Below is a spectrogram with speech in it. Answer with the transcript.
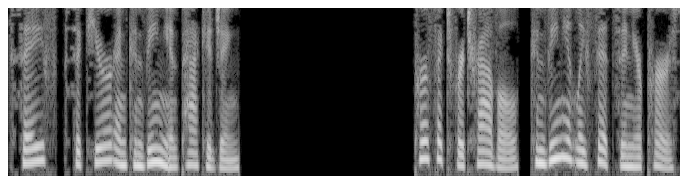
Safe, secure and convenient packaging. Perfect for travel, conveniently fits in your purse.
